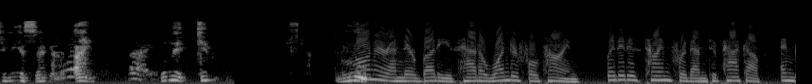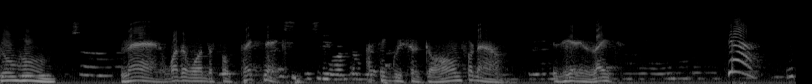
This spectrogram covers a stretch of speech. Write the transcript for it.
Give me a second. I Alright. let give. Move. And their buddies had a wonderful time, but it is time for them to pack up and go home. Man, what a wonderful picnic. I think we should go home for now. It's getting late. Yeah, it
